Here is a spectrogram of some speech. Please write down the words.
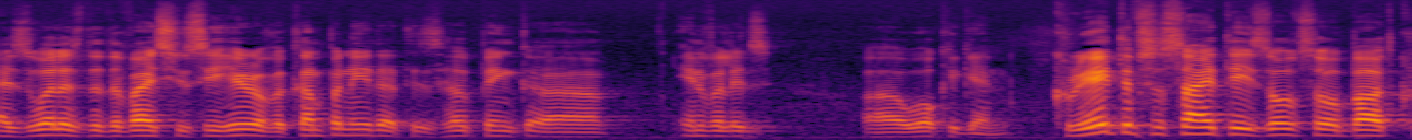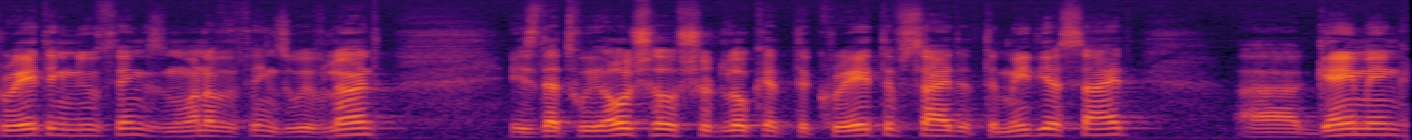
as well as the device you see here of a company that is helping uh, invalids uh, walk again. Creative society is also about creating new things, and one of the things we've learned is that we also should look at the creative side, at the media side, gaming,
